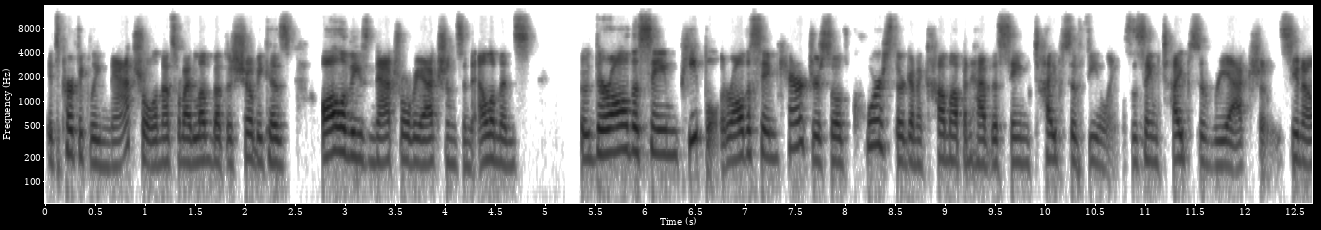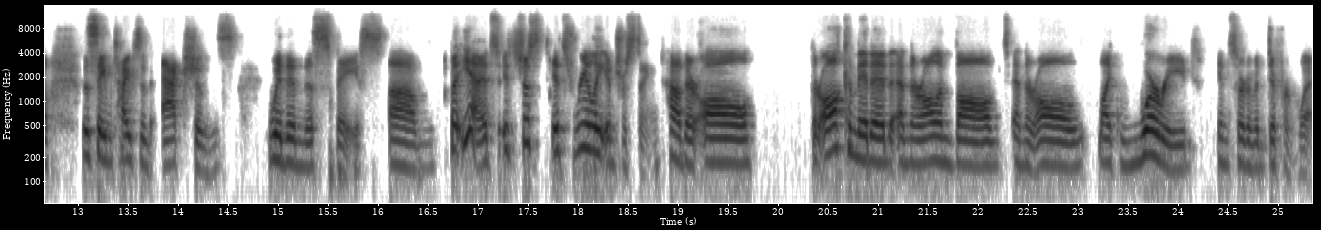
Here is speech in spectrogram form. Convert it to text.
it's perfectly natural, and that's what I love about the show because all of these natural reactions and elements they're all the same people they're all the same characters so of course they're going to come up and have the same types of feelings the same types of reactions you know the same types of actions within this space um, but yeah it's it's just it's really interesting how they're all they're all committed and they're all involved and they're all like worried in sort of a different way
